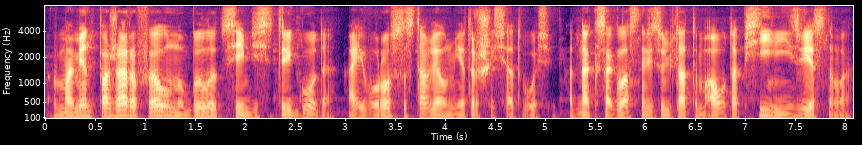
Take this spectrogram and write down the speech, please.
В момент пожара Феллону было 73 года, а его рост составлял метр шестьдесят восемь. Однако, согласно результатам аутопсии неизвестного,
